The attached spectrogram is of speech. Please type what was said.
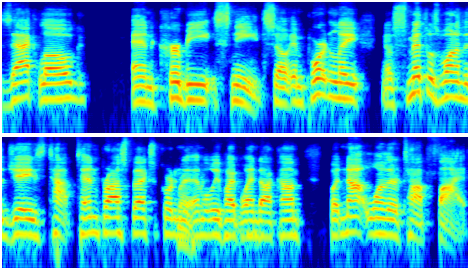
Zach Logue, and Kirby Snead. So importantly, you know, Smith was one of the Jays' top 10 prospects, according right. to MLBpipeline.com, but not one of their top five.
